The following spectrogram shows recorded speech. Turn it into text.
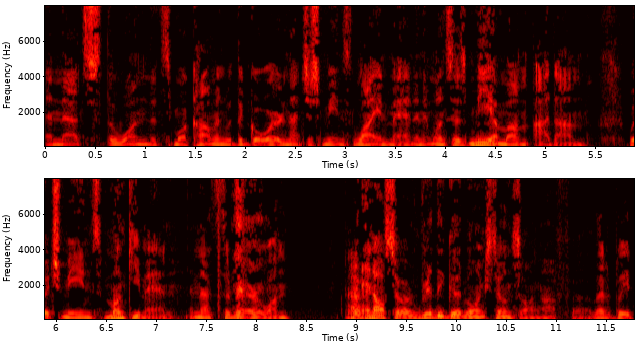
and that's the one that's more common with the gourd, and that just means lion man. And then one says Maymun Adam, which means monkey man, and that's the rarer one. Okay. And also a really good Rolling Stone song off uh, Let It Bleed.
